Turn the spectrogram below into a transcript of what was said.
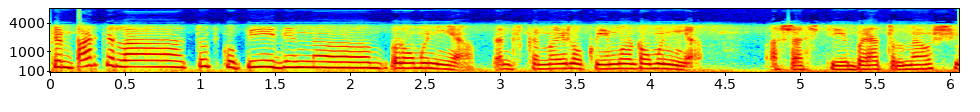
se împarte la toți copiii din uh, România, pentru că noi locuim în România. Așa știe băiatul meu și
